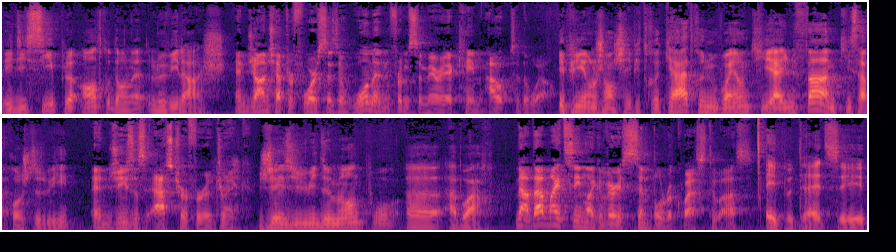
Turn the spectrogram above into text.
les disciples entrent dans le, le village. And John chapter 4 says a woman from Samaria came out to the well. Et puis en Jean chapitre 4, nous voyons qu'il y a une femme qui s'approche de lui. And Jesus asked her for a drink. Jésus lui demande pour euh, à boire. Now, that might seem like a very simple request to us, Et peut-être c'est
